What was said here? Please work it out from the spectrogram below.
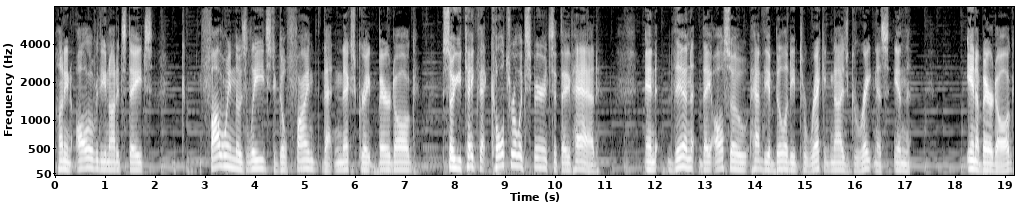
Hunting all over the United States, following those leads to go find that next great bear dog. So you take that cultural experience that they've had, and then they also have the ability to recognize greatness in in a bear dog,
